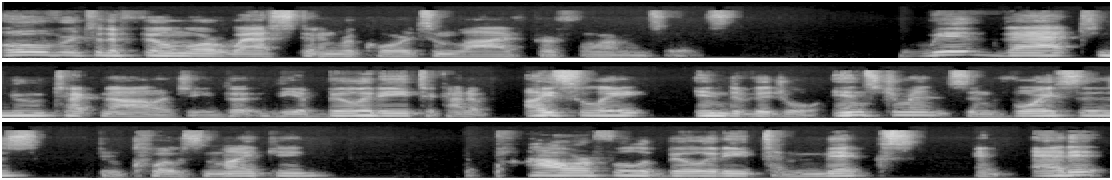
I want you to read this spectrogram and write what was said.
over to the Fillmore West, and record some live performances with that new technology, the, the ability to kind of isolate individual instruments and voices through close miking, the powerful ability to mix and edit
